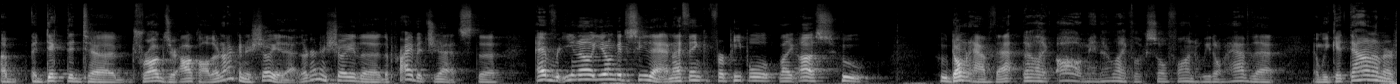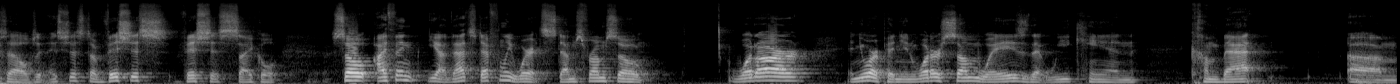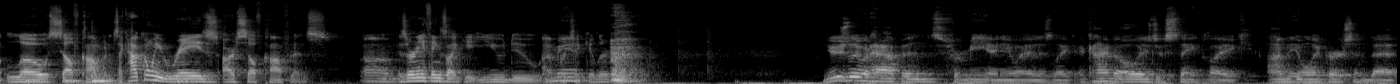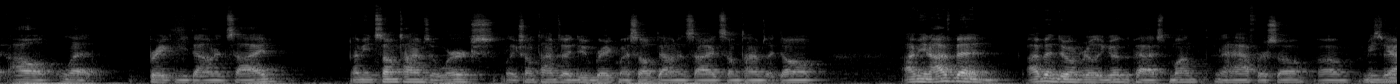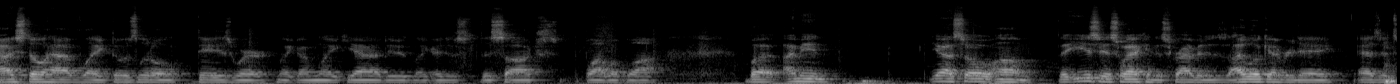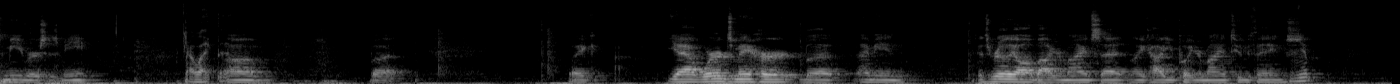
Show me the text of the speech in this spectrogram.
uh, addicted to drugs or alcohol. They're not going to show you that. They're going to show you the the private jets, the every you know, you don't get to see that. And I think for people like us who who don't have that, they're like, "Oh man, their life looks so fun and we don't have that." And we get down on ourselves and it's just a vicious vicious cycle. So, I think yeah, that's definitely where it stems from. So, what are in your opinion, what are some ways that we can combat um, low self confidence? Like, how can we raise our self confidence? um Is there any things like that you do in I mean- particular? usually what happens for me anyway is like i kind of always just think like i'm the only person that i'll let break me down inside. I mean sometimes it works. Like sometimes i do break myself down inside sometimes i don't. I mean i've been i've been doing really good the past month and a half or so. Um, i mean yeah i still have like those little days where like i'm like yeah dude like i just this sucks blah blah blah. But i mean yeah, so um, the easiest way I can describe it is I look every day as it's me versus me. I like that. Um, but like, yeah, words may hurt, but I mean, it's really all about your mindset, like how you put your mind to things. Yep.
